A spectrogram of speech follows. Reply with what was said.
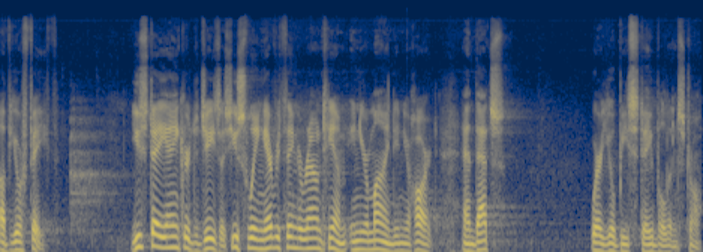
of your faith. You stay anchored to Jesus. You swing everything around Him in your mind, in your heart, and that's where you'll be stable and strong.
